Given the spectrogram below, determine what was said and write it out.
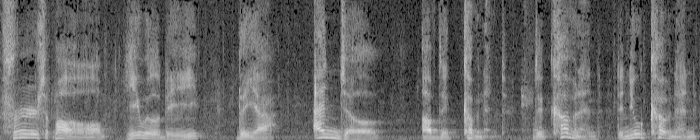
first of all, he will be the uh, angel of the covenant. The covenant, the new covenant,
